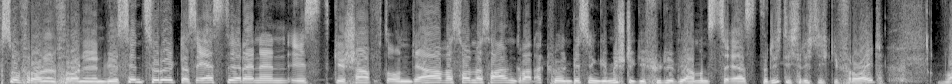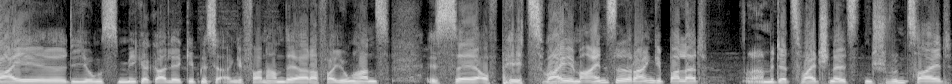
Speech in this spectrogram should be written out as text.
So, Freunde und Freundinnen, wir sind zurück. Das erste Rennen ist geschafft. Und ja, was soll man sagen? Gerade aktuell ein bisschen gemischte Gefühle. Wir haben uns zuerst richtig, richtig gefreut, weil die Jungs mega geile Ergebnisse eingefahren haben. Der Rafa Junghans ist äh, auf P2 im Einzel reingeballert äh, mit der zweitschnellsten Schwimmzeit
